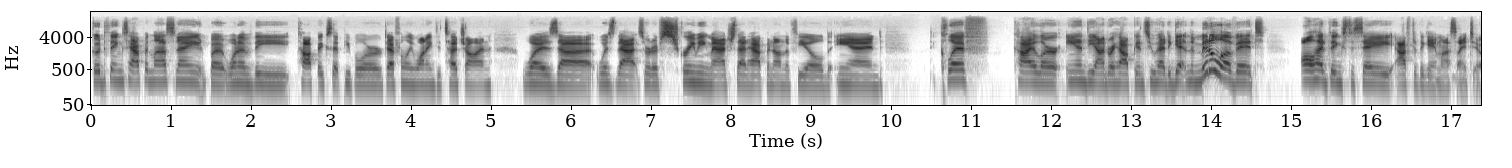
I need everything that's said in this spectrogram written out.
good things happened last night, but one of the topics that people are definitely wanting to touch on was uh, was that sort of screaming match that happened on the field, and Cliff, Kyler, and DeAndre Hopkins, who had to get in the middle of it, all had things to say after the game last night too.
